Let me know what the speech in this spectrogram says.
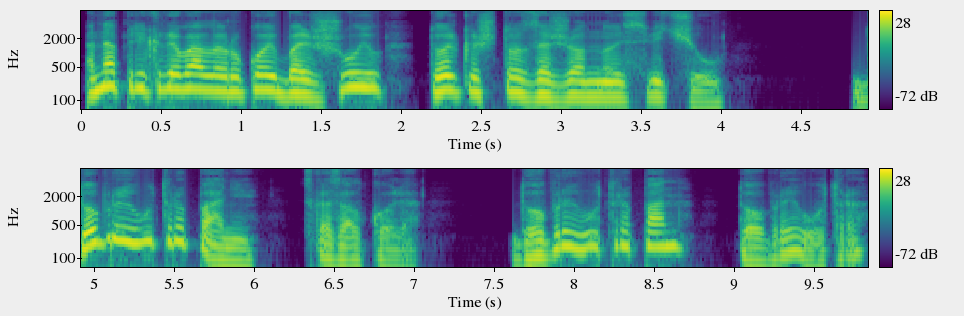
Она прикрывала рукой большую, только что зажженную свечу. — Доброе утро, пани, — сказал Коля. — Доброе утро, пан, доброе утро.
